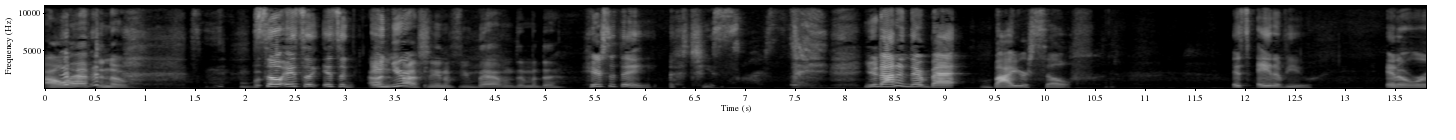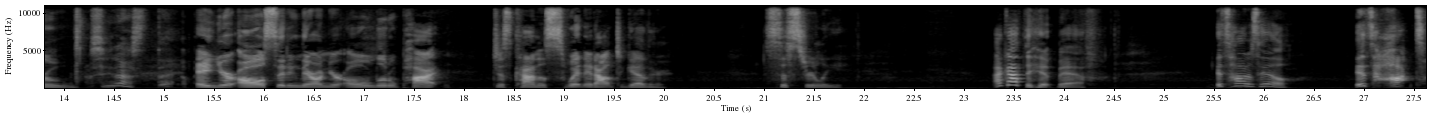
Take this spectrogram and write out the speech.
I don't have to know. so it's a it's a I, and you're I've seen a few bad ones in my day. here's the thing. Jesus Christ. you're not in there by, by yourself. It's eight of you in a room. See, that's that. And you're all sitting there on your own little pot, just kind of sweating it out together. Sisterly. I got the hip bath. It's hot as hell. It's hot.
